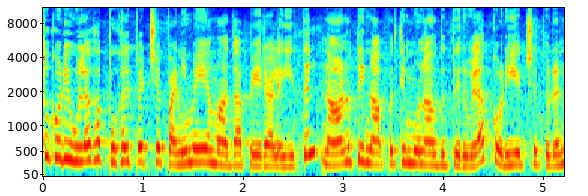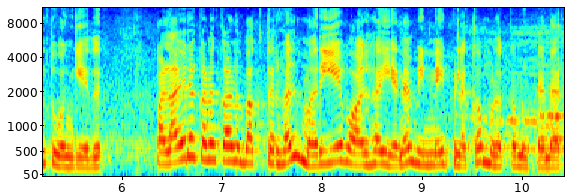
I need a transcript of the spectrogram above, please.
தூத்துக்குடி உலக புகழ்பெற்ற பனிமய மாதா பேராலயத்தில் நானூற்றி நாற்பத்தி மூணாவது திருவிழா கொடியேற்றத்துடன் துவங்கியது. பல்லாயிரக்கணக்கான பக்தர்கள் மரியே வாழ்க என விண்ணை பிளக்க முழக்கமிட்டனர்.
